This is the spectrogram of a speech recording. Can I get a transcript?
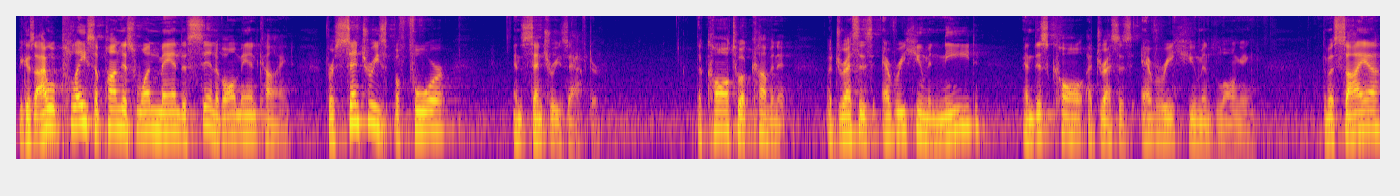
Because I will place upon this one man the sin of all mankind for centuries before and centuries after. The call to a covenant addresses every human need, and this call addresses every human longing. The Messiah,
